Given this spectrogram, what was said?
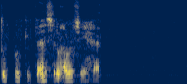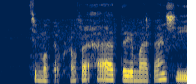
tubuh kita selalu sehat. Semoga bermanfaat. Terima kasih.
